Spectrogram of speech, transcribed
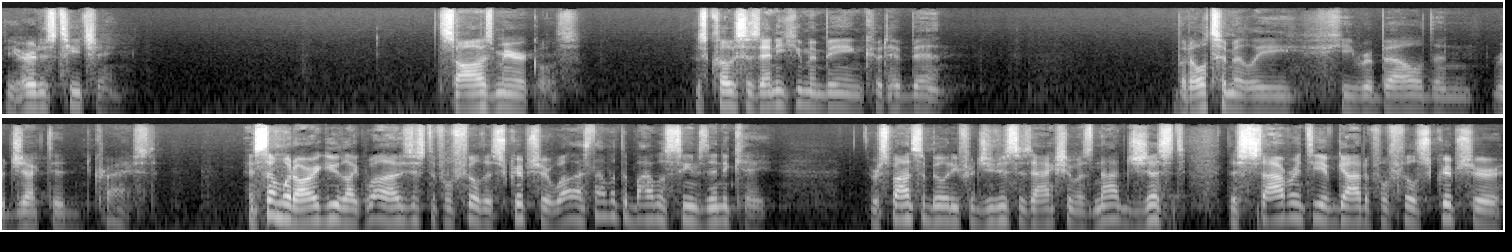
He heard his teaching, saw his miracles, as close as any human being could have been. But ultimately, he rebelled and rejected Christ. And some would argue, like, well, that was just to fulfill the scripture. Well, that's not what the Bible seems to indicate. The responsibility for Judas's action was not just the sovereignty of God to fulfill scripture,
